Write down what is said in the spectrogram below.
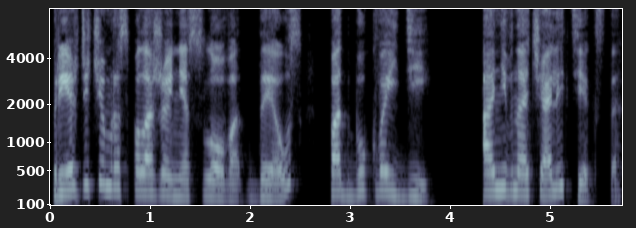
прежде чем расположение слова «деус» под буквой «ди», а не в начале текста,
